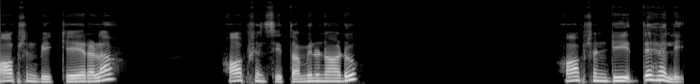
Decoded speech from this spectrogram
Option B Kerala. Option C Tamil Nadu. Option D Delhi.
